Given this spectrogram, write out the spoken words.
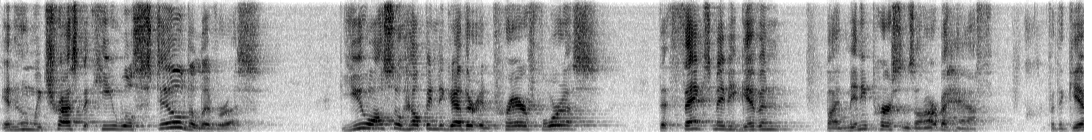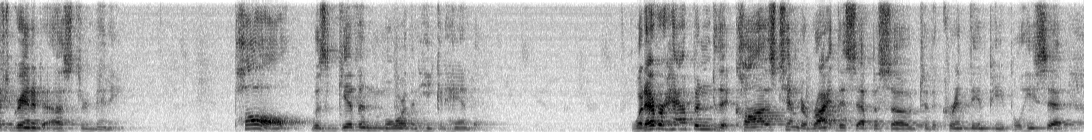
in whom we trust that he will still deliver us. You also helping together in prayer for us, that thanks may be given by many persons on our behalf for the gift granted to us through many. Paul was given more than he could handle. Whatever happened that caused him to write this epistle to the Corinthian people, he said,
